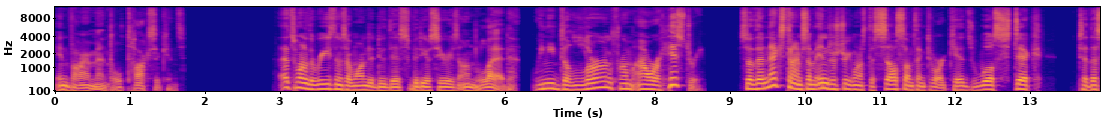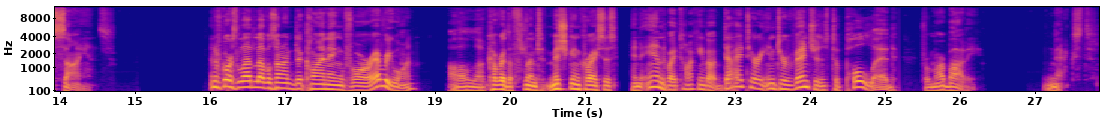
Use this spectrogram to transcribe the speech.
environmental toxicants. That's one of the reasons I wanted to do this video series on lead. We need to learn from our history, so the next time some industry wants to sell something to our kids, we'll stick to the science. And of course, lead levels aren't declining for everyone. I'll uh, cover the Flint, Michigan crisis, and end by talking about dietary interventions to pull lead from our body. Next.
